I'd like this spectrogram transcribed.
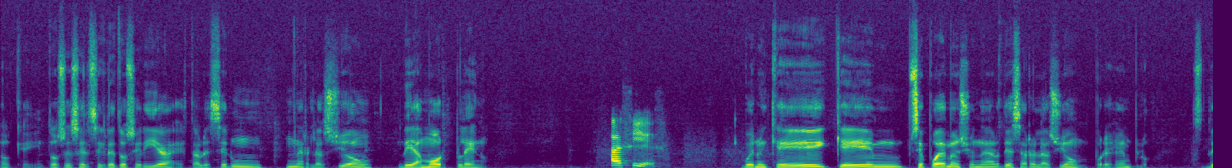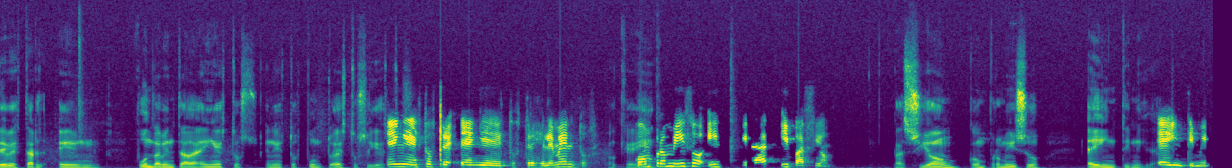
Ok, entonces el secreto sería establecer un- una relación de amor pleno. Así es. Bueno, ¿y qué, qué, mm, se puede mencionar de esa relación, por ejemplo? Debe estar em, fundamentada en estos, en estos puntos, estos y estos. En estos, tres en estos tres elementos. Ok. Compromiso, intimidad y pasión. Pasión, compromiso e intimidad. E intimidad.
